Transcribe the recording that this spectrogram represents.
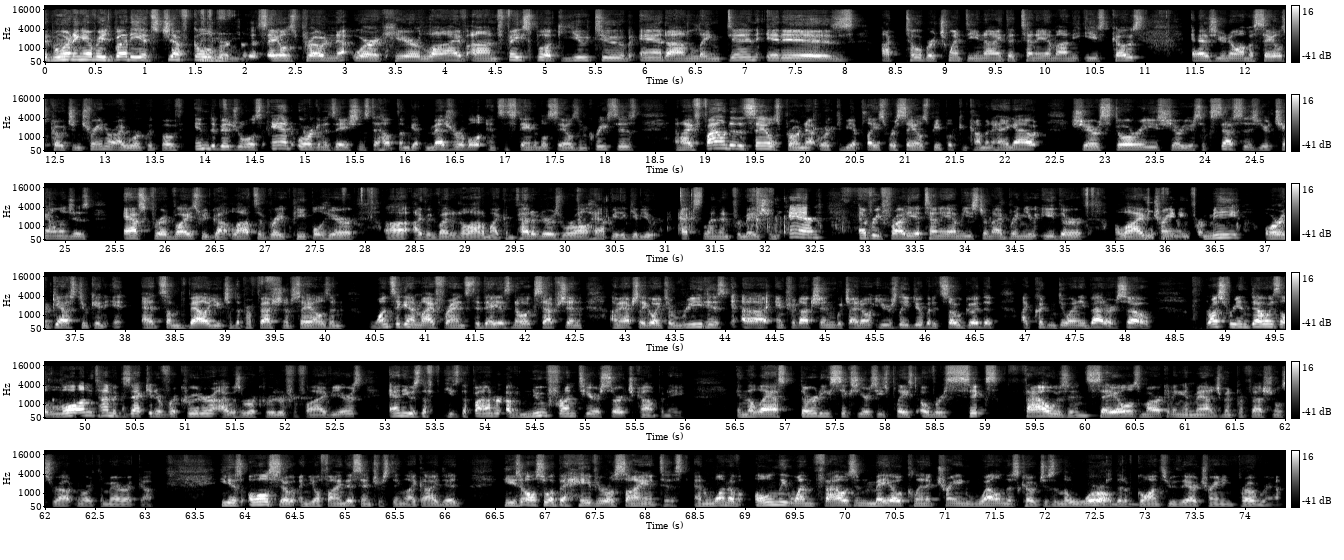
Good morning, everybody. It's Jeff Goldberg for the Sales Pro Network here live on Facebook, YouTube, and on LinkedIn. It is October 29th at 10 a.m. on the East Coast. As you know, I'm a sales coach and trainer. I work with both individuals and organizations to help them get measurable and sustainable sales increases. And I founded the Sales Pro Network to be a place where salespeople can come and hang out, share stories, share your successes, your challenges, ask for advice. We've got lots of great people here. Uh, I've invited a lot of my competitors. We're all happy to give you excellent information. And every Friday at 10 a.m. Eastern, I bring you either a live training from me or a guest who can add some value to the profession of sales. And once again, my friends, today is no exception. I'm actually going to read his uh, introduction, which I don't usually do, but it's so good that I couldn't do any better. So, Russ Riendeau is a longtime executive recruiter. I was a recruiter for five years, and he was the he's the founder of New Frontier Search Company. In the last 36 years, he's placed over 6,000 sales, marketing, and management professionals throughout North America. He is also, and you'll find this interesting, like I did, he's also a behavioral scientist and one of only 1,000 Mayo Clinic trained wellness coaches in the world that have gone through their training program.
